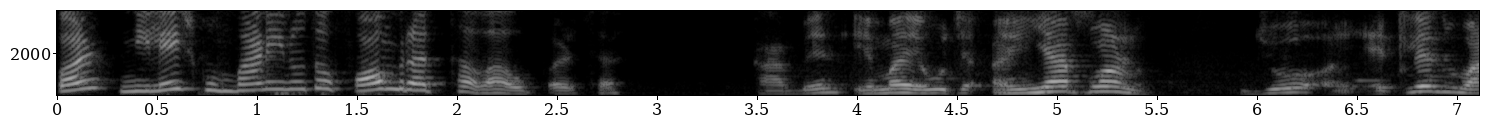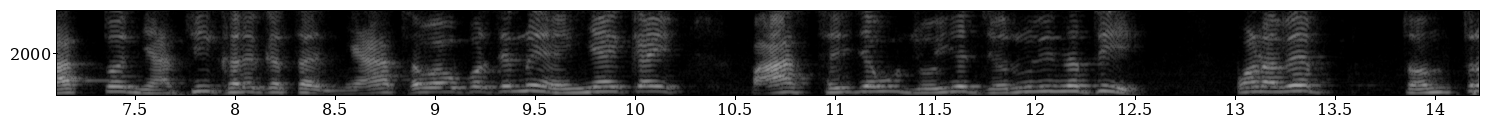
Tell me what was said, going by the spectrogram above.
પણ નિલેશ કુંભાણીનું તો ફોર્મ રદ થવા ઉપર છે. હા બેન એમાં એવું છે. અહીંયા પણ જો એટલે જ વાત તો ત્યાંથી ખરેખર ન્યા થવા ઉપર છે નહીં અહીંયા કઈ પાસ થઈ જવું જોઈએ, જરૂરી નથી. પણ હવે તંત્ર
